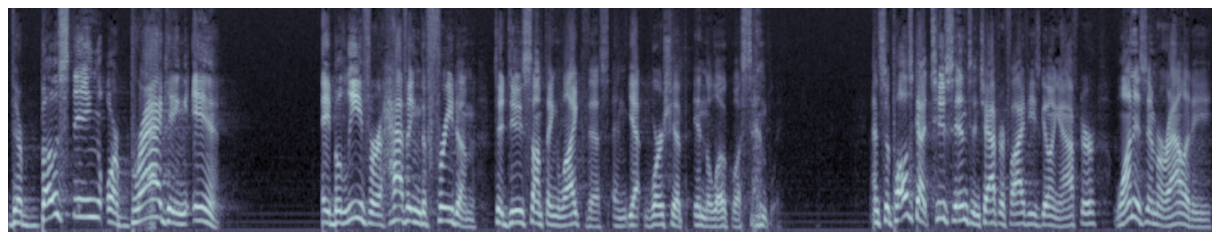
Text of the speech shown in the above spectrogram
they're boasting or bragging in a believer having the freedom to do something like this and yet worship in the local assembly. And so Paul's got two sins in chapter 5 he's going after. One is immorality,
